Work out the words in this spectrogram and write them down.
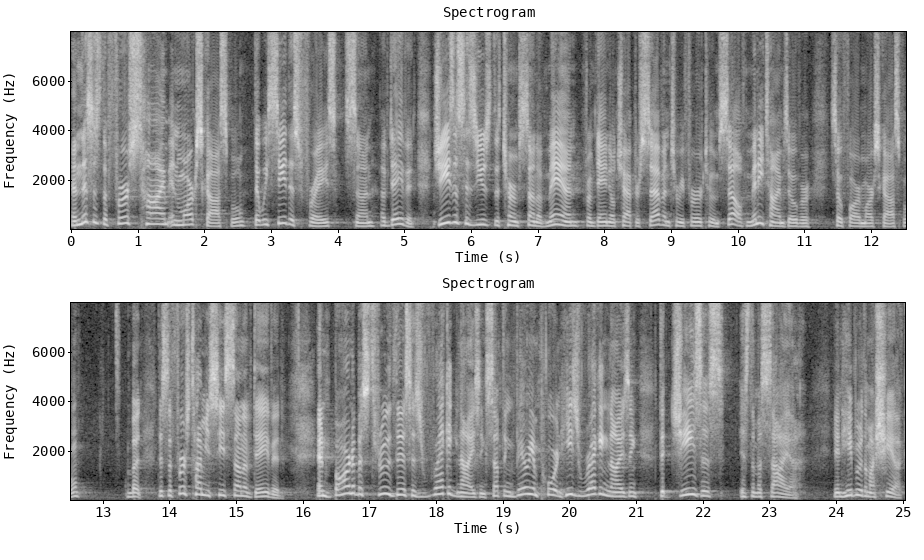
And this is the first time in Mark's gospel that we see this phrase, son of David. Jesus has used the term son of man from Daniel chapter 7 to refer to himself many times over so far in Mark's gospel. But this is the first time you see Son of David. And Barnabas, through this, is recognizing something very important. He's recognizing that Jesus is the Messiah. In Hebrew, the Mashiach.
